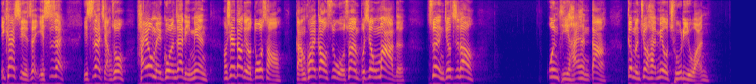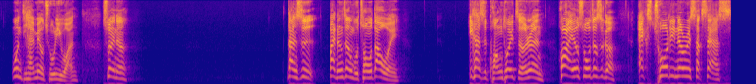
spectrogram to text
一开始也在也是在也是在讲说，还有美国人在里面。好，现在到底有多少？赶快告诉我！虽然不是用骂的，所以你就知道问题还很大，根本就还没有处理完，问题还没有处理完。所以呢？但是拜登政府从头到尾一开始狂推责任，后来又说这是个 extraordinary success，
